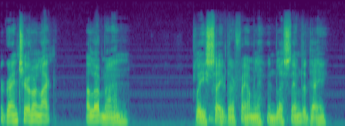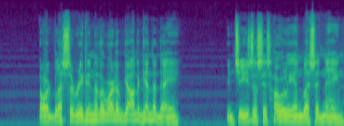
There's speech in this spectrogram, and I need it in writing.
their grandchildren like I love mine. Please save their family and bless them today. Lord, bless the reading of the Word of God again today. In Jesus' holy and blessed name,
